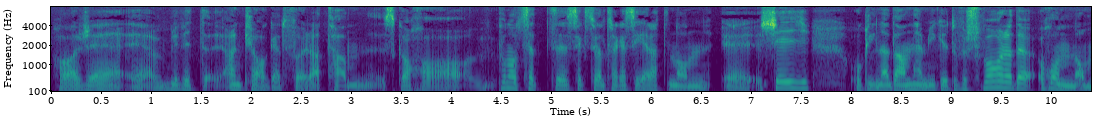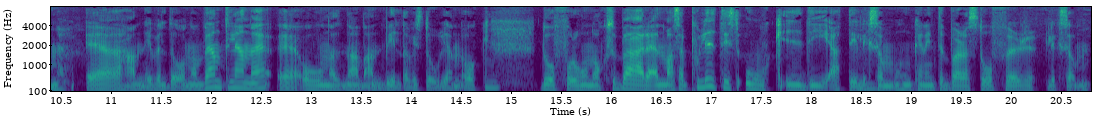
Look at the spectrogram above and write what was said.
har eh, blivit anklagad för att han ska ha på något sätt sexuellt trakasserat någon eh, tjej och Lina Dunham gick ut och försvarade honom. Eh, han är väl då någon vän till henne eh, och hon har en annan bild av historien och mm. då får hon också bära en massa politiskt ok i det att det liksom, hon kan inte bara stå för liksom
